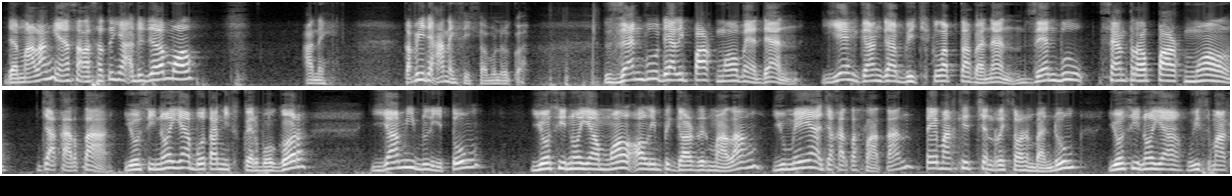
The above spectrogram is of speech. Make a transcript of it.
Dan malangnya salah satunya ada di dalam mall. Aneh. Tapi ini aneh sih kalau menurut gua. Zenbu Delhi Park Mall Medan, Yeh Gangga Beach Club Tabanan, Zenbu Central Park Mall Jakarta, Yoshinoya Botani Square Bogor, Yami Belitung, Yoshinoya Mall Olympic Garden Malang, Yumeya Jakarta Selatan, Tema Kitchen Restoran Bandung, Yoshinoya Wisma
